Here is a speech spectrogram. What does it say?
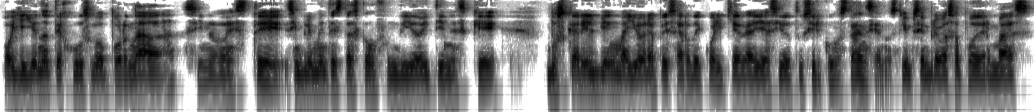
oye, yo no te juzgo por nada, sino este, simplemente estás confundido y tienes que buscar el bien mayor a pesar de cualquier haya sido tu circunstancia, ¿no? Siempre vas a poder más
